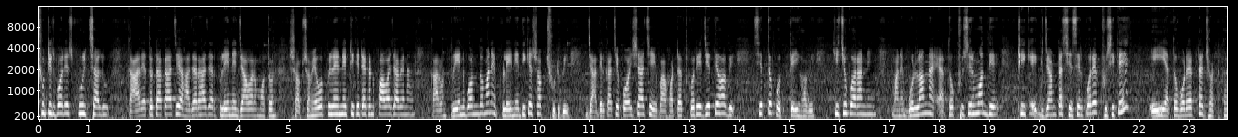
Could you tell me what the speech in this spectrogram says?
ছুটির পরে স্কুল চালু। কার এত টাকা আছে? হাজার হাজার প্লেনে যাওয়ার মতন। সবসময় ও প্লেনের টিকিট এখন পাওয়া যাবে না। কারণ ট্রেন বন্ধ মানে প্লেনের দিকে সব ছুটবে। যাদের কাছে পয়সা আছে বা হঠাৎ করে যেতে হবে, সে তো করতেই হবে। কিছু করার নেই। মানে বললাম না, এত খুশির মধ্যে ঠিক এক্সামটা শেষের পরে খুশিতে এই এত বড় একটা ঝটকা।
